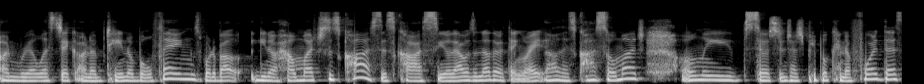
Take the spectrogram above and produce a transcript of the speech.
unrealistic, unobtainable things. What about, you know, how much this costs? This costs, you know, that was another thing, right? Oh, this costs so much. Only such and such people can afford this.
